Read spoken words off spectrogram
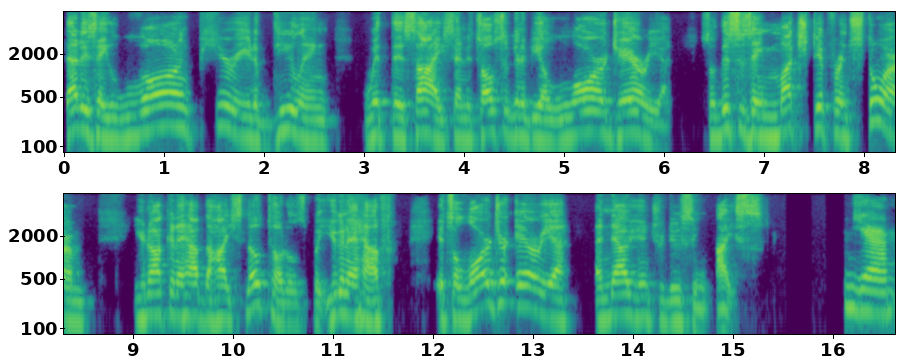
That is a long period of dealing with this ice, and it's also going to be a large area. So, this is a much different storm. You're not going to have the high snow totals, but you're going to have it's a larger area, and now you're introducing ice. Yeah,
